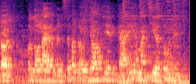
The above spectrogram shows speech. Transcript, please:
Rồi phần còn lại là mình sẽ bắt đầu cho thêm cái macchiato lên.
